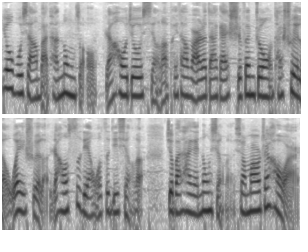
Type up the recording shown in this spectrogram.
又不想把他弄走，然后就醒了，陪他玩了大概十分钟，他睡了，我也睡了，然后四点我自己醒了，就把他给弄醒了。小猫真好玩，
